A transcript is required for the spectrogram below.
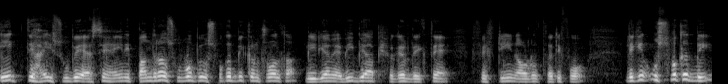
एक तिहाई सूबे ऐसे हैं यानी पंद्रह सूबों पे उस वक्त भी कंट्रोल था मीडिया में अभी भी आप फिगर देखते हैं fifteen out of thirty four लेकिन उस वक्त भी,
